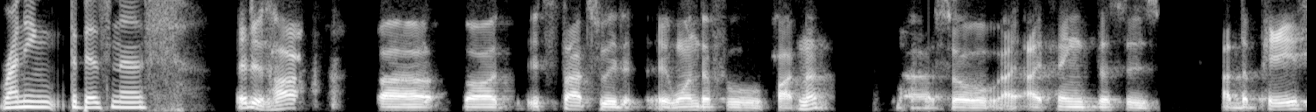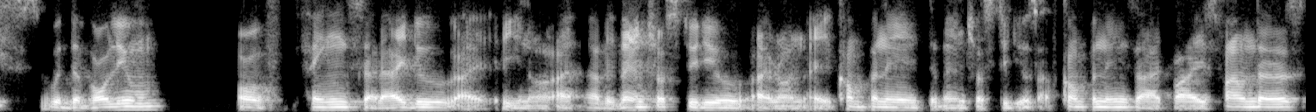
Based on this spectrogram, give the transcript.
running the business? It is hard, uh, but it starts with a wonderful partner. Uh, so I, I think this is at the pace with the volume of things that I do. I, you know, I have a venture studio. I run a company. The venture studios have companies. I advise founders,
